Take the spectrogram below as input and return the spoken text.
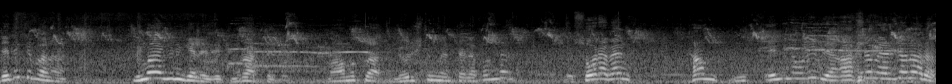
dedi ki bana Cuma günü gelecek Murat dedi. Mahmut'la görüştüm ben telefonda. E, Sonra ben tam emin olayım diye akşam Ercan'ı aradı.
